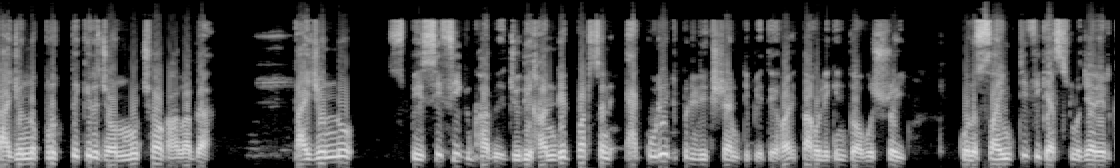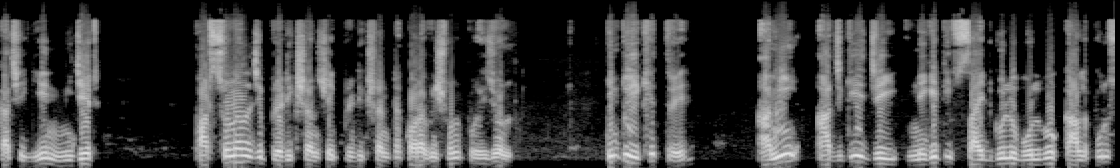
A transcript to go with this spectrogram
তাই জন্য প্রত্যেকের জন্মছক আলাদা, তাই জন্য স্পেসিফিক ভাবে যদি হান্ড্রেড পার্সেন্ট অ্যাকুরেট প্রিডিকশনটি পেতে হয়, তাহলে কিন্তু অবশ্যই কোনো সাইন্টিফিক অ্যাস্ট্রোলজারের কাছে গিয়ে নিজের পার্সোনাল যে প্রেডিকশন সেই প্রেডিকশনটা করা ভীষণ প্রয়োজন। কিন্তু এক্ষেত্রে আমি আজকে যেই নেগেটিভ সাইডগুলো বলব, কালপুরুষ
